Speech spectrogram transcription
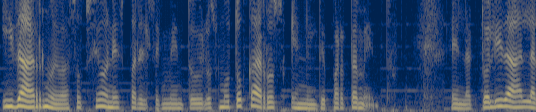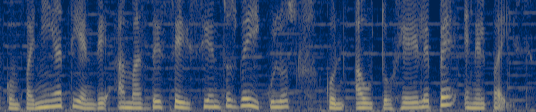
y dar nuevas opciones para el segmento de los motocarros en el departamento. En la actualidad, la compañía atiende a más de 600 vehículos con auto GLP en el país.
